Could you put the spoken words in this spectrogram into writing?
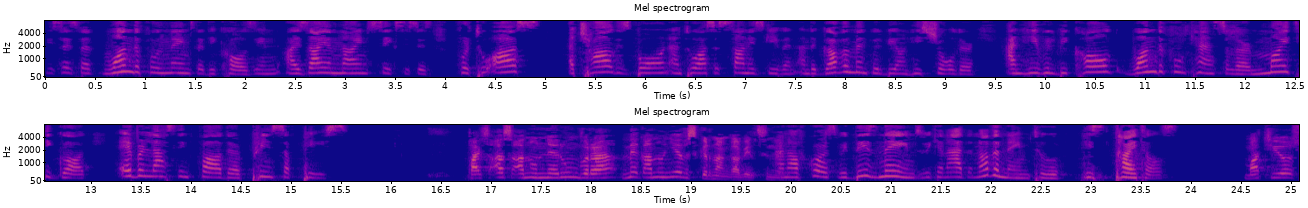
He says that wonderful names that he calls in Isaiah 9:6 he says, For to us a child is born and to us a son is given and the government will be on his shoulder and he will be called Wonderful Counselor, Mighty God, Everlasting Father, Prince of Peace. Բայց աս անուններուն վրա մեկ անուն եւս կրնան And գավելցնել of course, with these names, we can add another name to his titles. Մատթեոս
